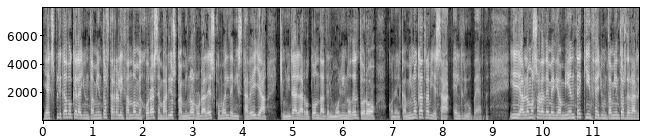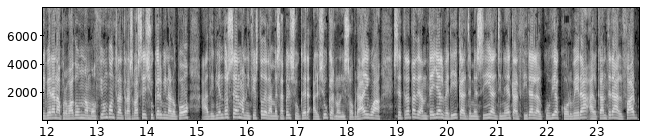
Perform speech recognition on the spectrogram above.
y ha explicado que el ayuntamiento está realizando mejoras en varios caminos rurales como el de Vistabella, que unirá la rotonda del Molino del Toro con el camino que atraviesa el río Verde. Y hablamos ahora de medio ambiente. 15 ayuntamientos de la Ribera han aprobado una moción contra el trasvase Xúquer-Vinalopó, adhiriéndose al manifiesto de la Mesa Pel Xúquer al Xúquer que no li sobra. Se trata de Antella, Alberic, Algemesí, Alginet, Alcira, l'Alcúdia, Corbera, Alcántara, Alfarb,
